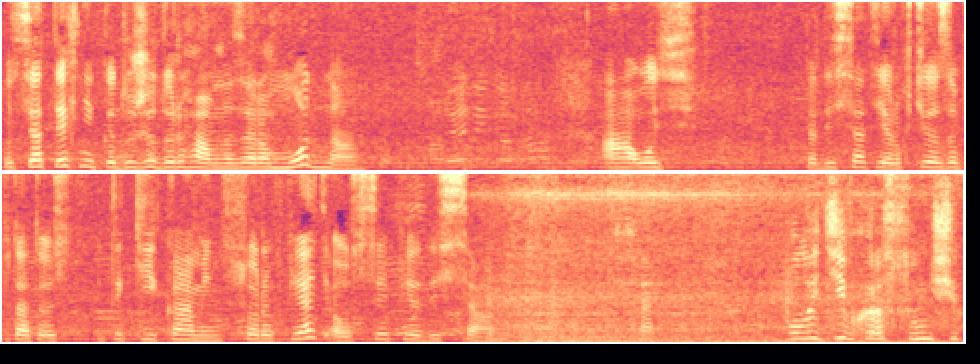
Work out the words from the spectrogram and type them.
Оця техніка дуже дорога, вона зараз модна. А ось 50 євро. Хотіла запитати, ось такий камінь 45, а ось це 50. Полетів красунчик.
